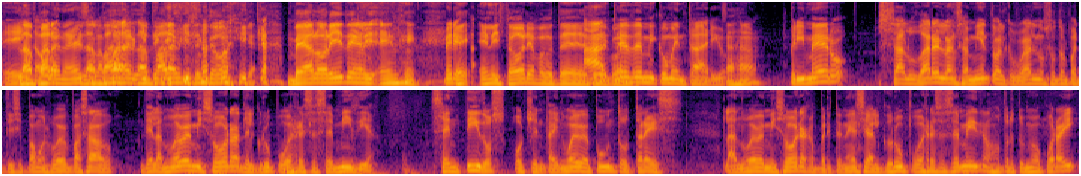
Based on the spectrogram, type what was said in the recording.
la, para, arquitectónica. Véalo ahorita en, la historia para que ustedes. Antes de mi comentario, primero saludar el lanzamiento al cual nosotros participamos el jueves pasado de la nueva emisora del grupo RCC Media, Sentidos 89.3 la nueva emisora que pertenece al grupo RCC Media. Nosotros estuvimos por ahí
